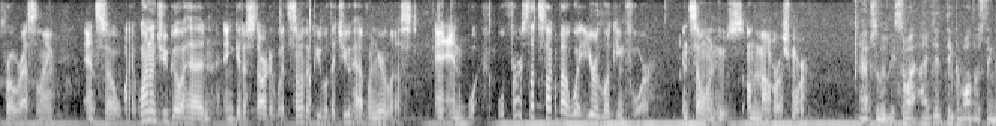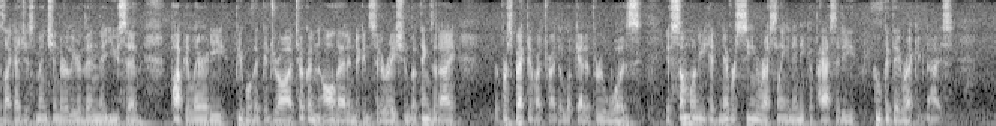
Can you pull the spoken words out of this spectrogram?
pro wrestling. And so, why, why don't you go ahead and get us started with some of the people that you have on your list? And, and wh- well, first, let's talk about what you're looking for in someone who's on the Mount Rushmore. Absolutely. So I, I, did think of all those things, like I just mentioned earlier. Then that you said popularity, people that could draw. I took in all that into consideration, but things that I, the perspective I tried to look at it through was if somebody had never seen wrestling in any capacity, who could they recognize?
